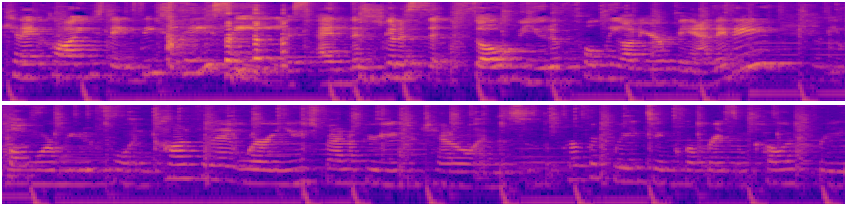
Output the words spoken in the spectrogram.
I love that. Can I call you Stacy? Stacy. and this is gonna sit so beautifully on your vanity. Become more beautiful and confident. We're a huge fan of your YouTube channel, and this is the perfect way to incorporate some color-free,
